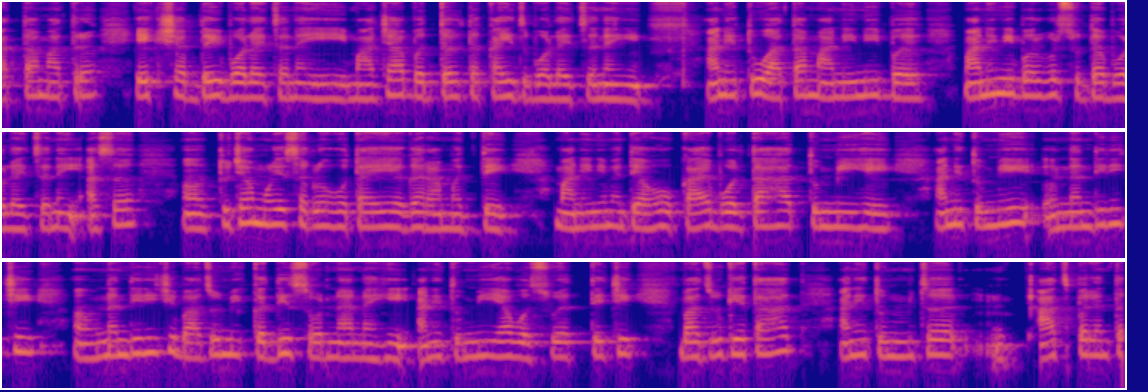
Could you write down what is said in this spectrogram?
आता मात्र एक शब्दही बोलायचा नाही. माझ्याबद्दल तर काहीच बोलायचं नाही. आणि तू आता मानिनी ब मानिनीबरोबर सुद्धा बोलायचं नाही. असं तुझ्यामुळे सगळं होत आहे या घरामध्ये. मानिनी म्हणते अहो काय बोलता आहात तुम्ही हे? आणि तुम्ही नंदिनीची नंदिनीची बाजू मी कधीच सोडणार नाही. आणि तुम्ही या वसुहत्येची बाजू घेत आहात. आणि तुमचं आजपर्यंत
